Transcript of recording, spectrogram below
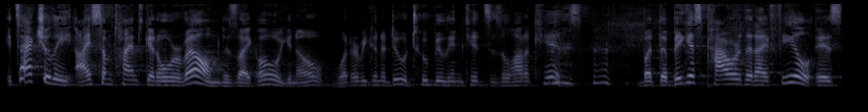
it's actually I sometimes get overwhelmed. It's like, oh, you know, what are we going to do? Two billion kids is a lot of kids. but the biggest power that I feel is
